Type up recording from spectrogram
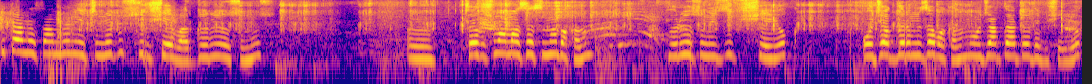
bir tane sandığın içinde bir sürü şey var görüyorsunuz. Ee, çalışma masasına bakalım. Görüyorsunuz hiçbir şey yok. Ocaklarımıza bakalım. Ocaklarda da bir şey yok.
